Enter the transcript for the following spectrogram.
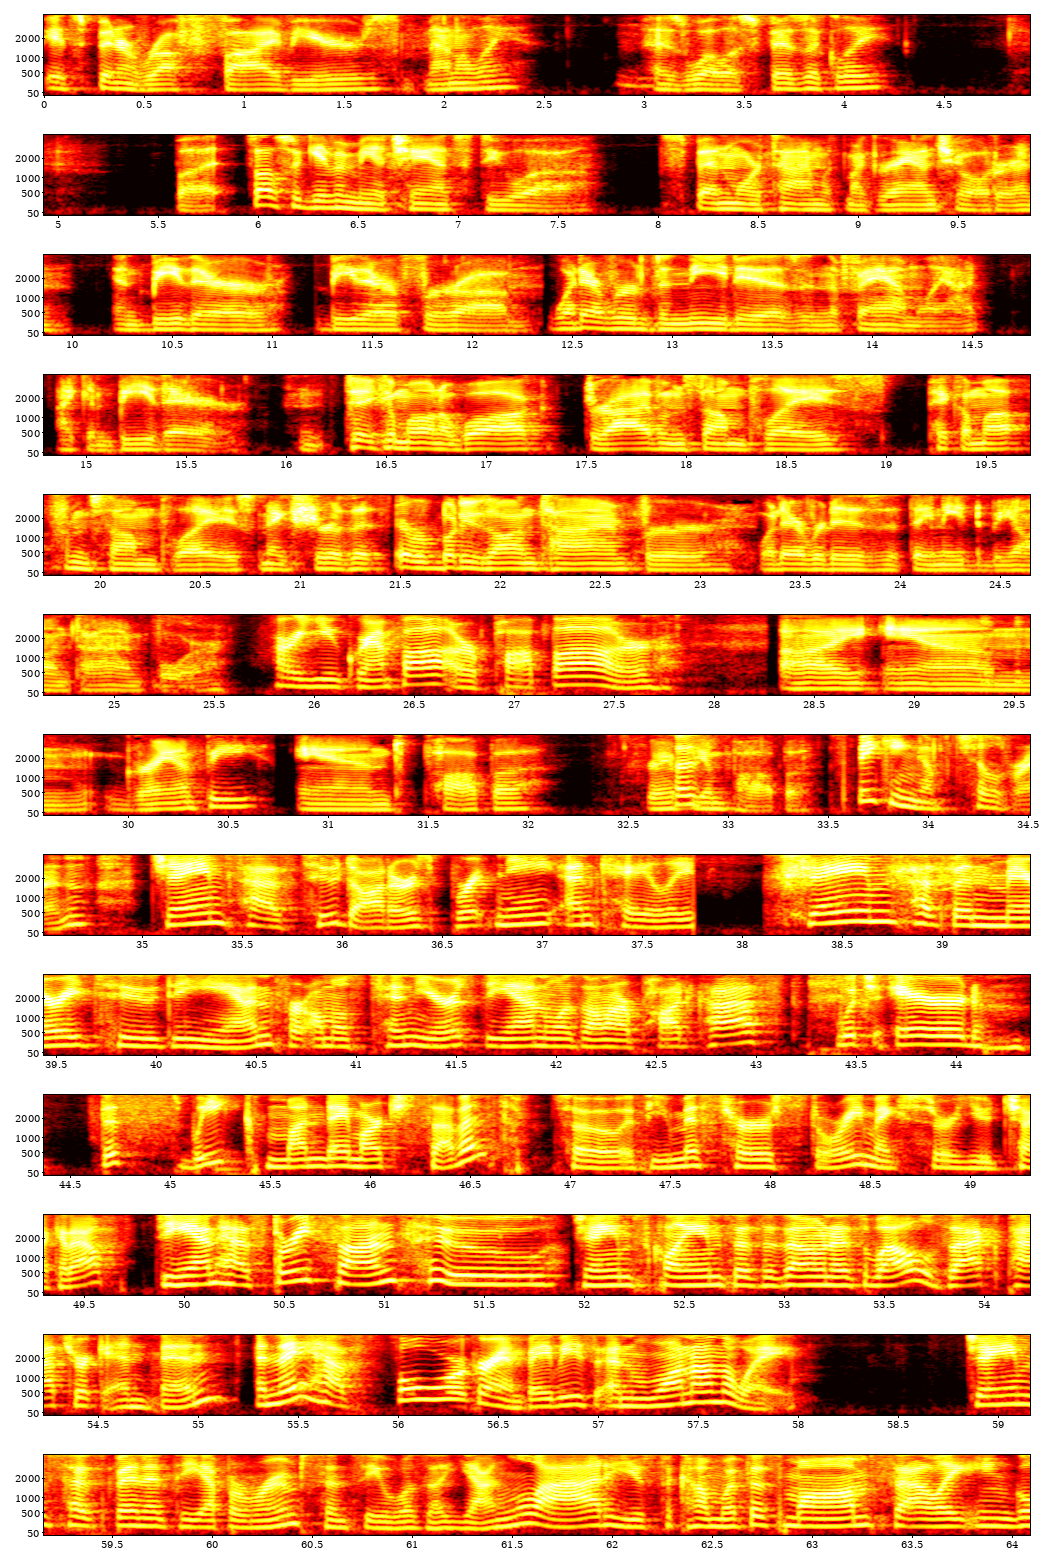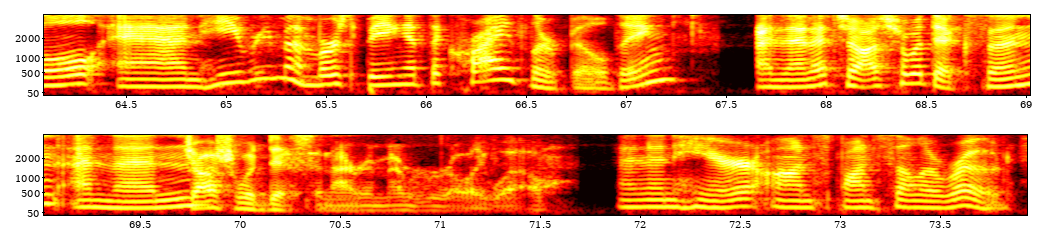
It's been a rough five years mentally as well as physically but it's also given me a chance to uh, spend more time with my grandchildren and be there be there for um, whatever the need is in the family i i can be there and take them on a walk drive them someplace pick them up from someplace make sure that everybody's on time for whatever it is that they need to be on time for Are you grandpa or papa or i am grampy and papa grampy So- and papa Speaking of children, James has two daughters, Brittany and Kaylee. James has been married to Deanne for almost 10 years. Deanne was on our podcast, which aired this week, Monday, March 7th. So if you missed her story, make sure you check it out. Deanne has three sons who James claims as his own as well Zach, Patrick, and Ben. And they have four grandbabies and one on the way. James has been at the upper room since he was a young lad. He used to come with his mom, Sally Ingle, and he remembers being at the Kreidler building and then at Joshua Dixon and then joshua dixon i remember really well and then here on Sponsello Road.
